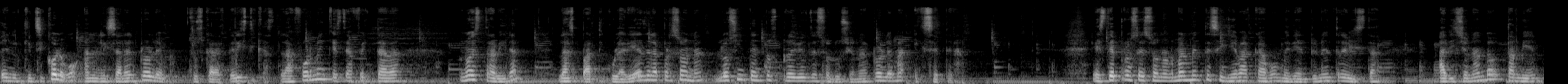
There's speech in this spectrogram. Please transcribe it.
en el, que el psicólogo analizará el problema, sus características, la forma en que esté afectada nuestra vida, las particularidades de la persona, los intentos previos de solucionar el problema, etc. Este proceso normalmente se lleva a cabo mediante una entrevista Adicionando también,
